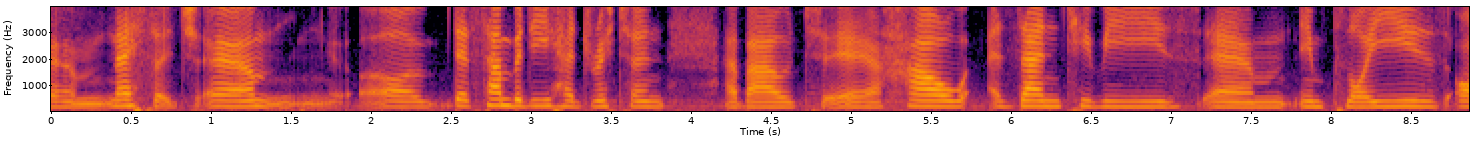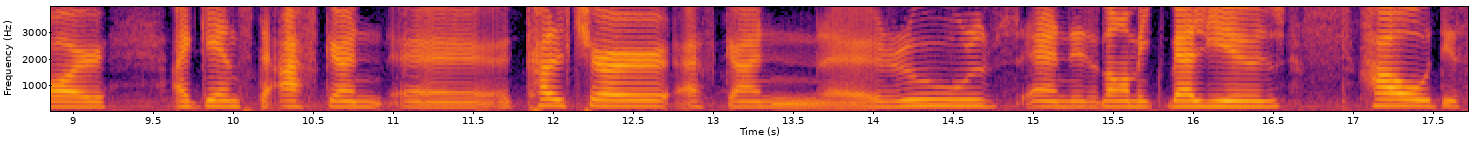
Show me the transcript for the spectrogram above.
um, message um, uh, that somebody had written about uh, how zan tv's um, employees are against the afghan uh, culture afghan uh, rules and islamic values how this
